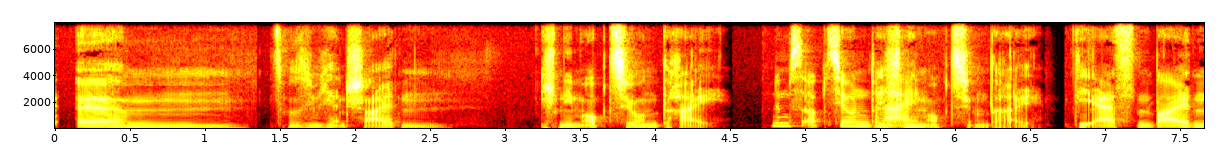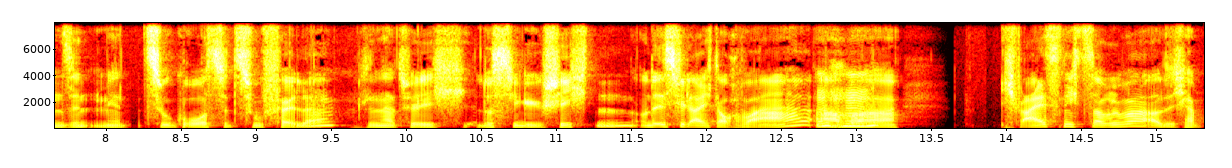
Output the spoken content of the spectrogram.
ähm, jetzt muss ich mich entscheiden. Ich nehme Option 3. Nimmst Option 3. Ich nehme Option 3. Die ersten beiden sind mir zu große Zufälle, sind natürlich lustige Geschichten und ist vielleicht auch wahr, mhm. aber ich weiß nichts darüber. Also ich habe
